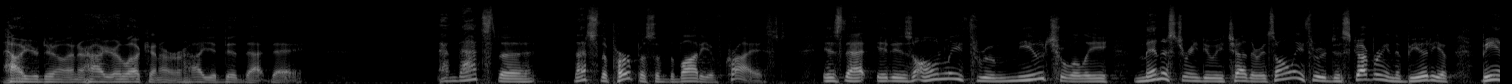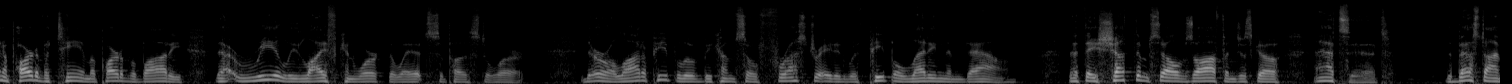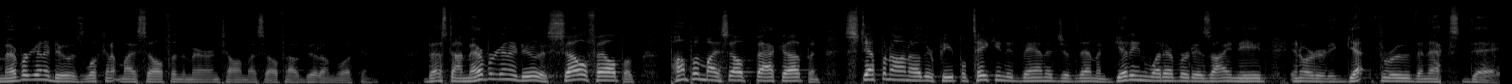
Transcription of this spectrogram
how you're doing or how you're looking or how you did that day. And that's the that's the purpose of the body of Christ is that it is only through mutually ministering to each other, it's only through discovering the beauty of being a part of a team, a part of a body, that really life can work the way it's supposed to work. There are a lot of people who have become so frustrated with people letting them down that they shut themselves off and just go, That's it. The best I'm ever going to do is looking at myself in the mirror and telling myself how good I'm looking. Best I'm ever going to do is self help of pumping myself back up and stepping on other people, taking advantage of them, and getting whatever it is I need in order to get through the next day.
